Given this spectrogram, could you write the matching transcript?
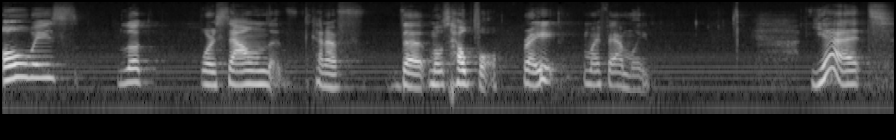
always look or sound kind of the most helpful, right? My family. Yet,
